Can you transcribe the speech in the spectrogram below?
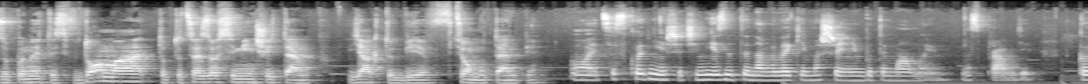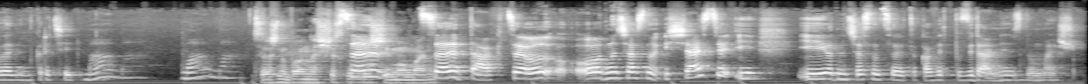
зупинитись вдома. Тобто це зовсім інший темп. Як тобі в цьому темпі? Ой, це складніше, чим їздити на великій машині, бути мамою, насправді. Коли він кричить Мама, мама. Це ж, напевно, найщасливіший момент. Це так, це одночасно і щастя, і, і одночасно це така відповідальність, думаєш.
